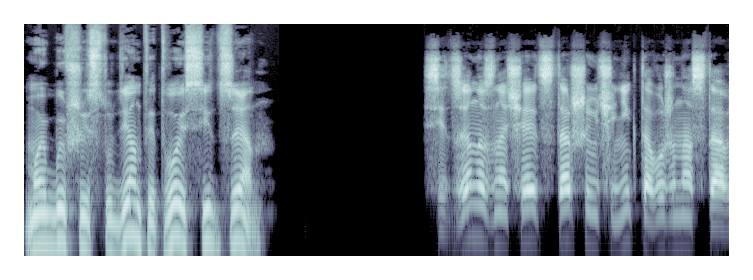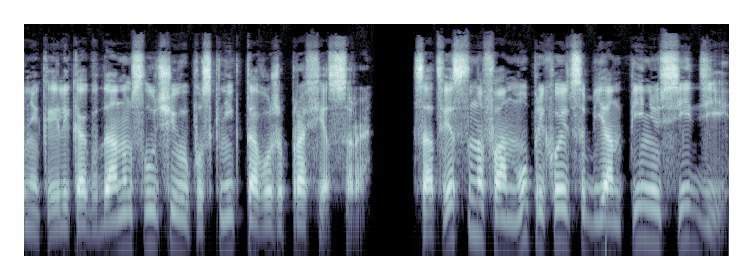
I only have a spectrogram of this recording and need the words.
мой бывший студент и твой Си Цзэн». Сидзен означает старший ученик того же наставника или, как в данном случае, выпускник того же профессора. Соответственно, Фанму приходится Бьян Пиню Си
